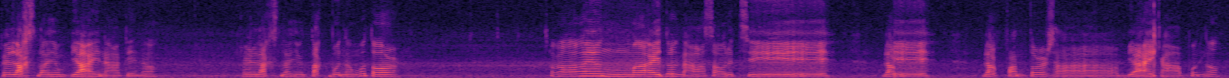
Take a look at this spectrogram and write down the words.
relax lang yung biyahe natin, no? Relax lang yung takbo ng motor. Saka ngayon, mga idol, nakasa ulit si Black, Black Panther sa biyahe kahapon, no?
